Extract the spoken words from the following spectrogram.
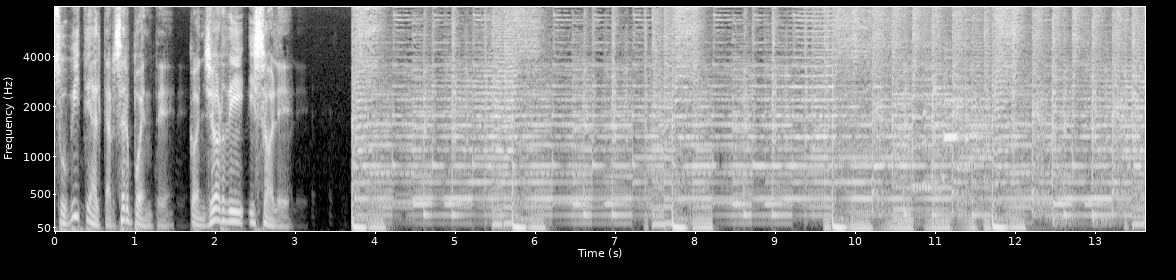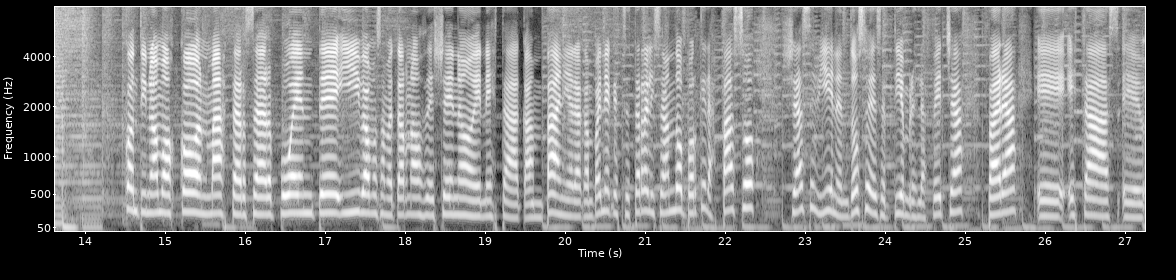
Subite al tercer puente con Jordi y Sole. Continuamos con más tercer puente y vamos a meternos de lleno en esta campaña, la campaña que se está realizando porque las PASO ya se vienen, 12 de septiembre es la fecha para eh, estas eh,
